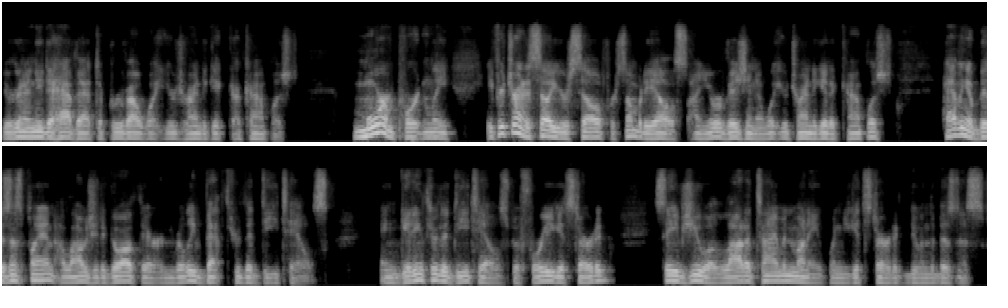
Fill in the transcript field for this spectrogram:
you're going to need to have that to prove out what you're trying to get accomplished. More importantly, if you're trying to sell yourself or somebody else on your vision and what you're trying to get accomplished, having a business plan allows you to go out there and really vet through the details. And getting through the details before you get started saves you a lot of time and money when you get started doing the business.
